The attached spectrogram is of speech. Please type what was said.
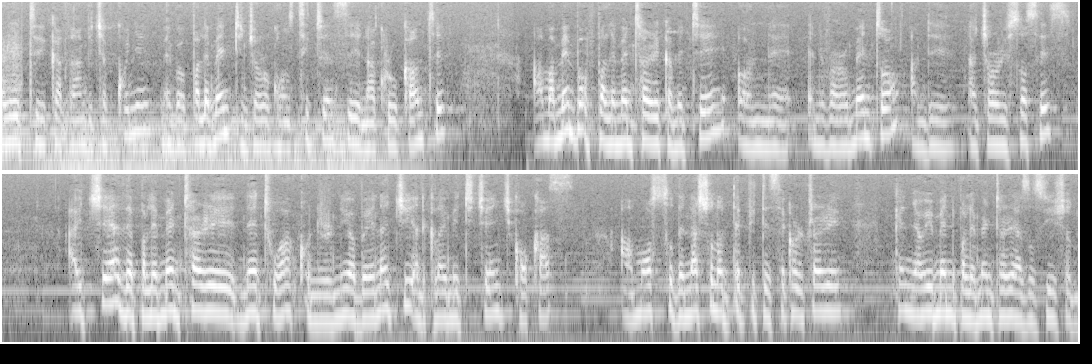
Margaret Kathambi Chepkonye, Member of Parliament in Njoro constituency in Nakuru County. I'm a member of Parliamentary Committee on uh, Environmental and uh, Natural Resources. I chair the Parliamentary Network on Renewable Energy and Climate Change caucus. I'm also the National Deputy Secretary, Kenya Women Parliamentary Association.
